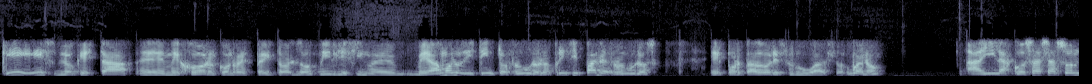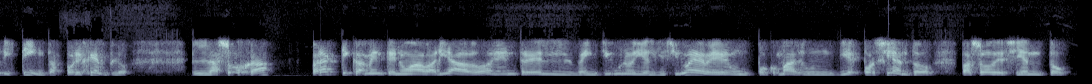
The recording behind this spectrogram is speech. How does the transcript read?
qué es lo que está eh, mejor con respecto al 2019. Veamos los distintos rubros, los principales rubros exportadores uruguayos. Bueno, ahí las cosas ya son distintas. Por ejemplo, la soja prácticamente no ha variado entre el 21 y el 19, un poco más de un 10%, pasó de 140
